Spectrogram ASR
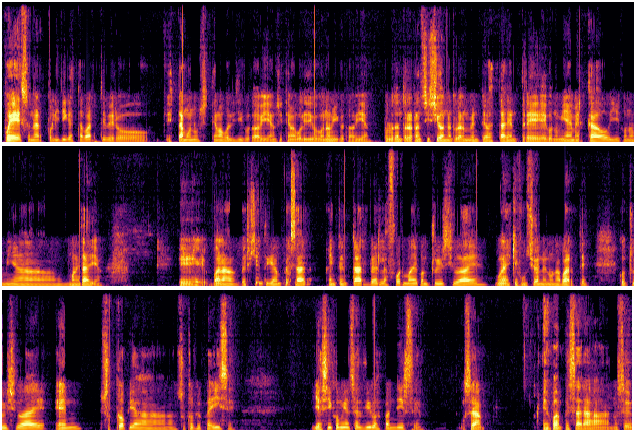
Puede sonar política esta parte, pero estamos en un sistema político todavía, un sistema político económico todavía. Por lo tanto, la transición naturalmente va a estar entre economía de mercado y economía monetaria. Eh, van a haber gente que va a empezar a intentar ver la forma de construir ciudades, una vez que funcione en una parte, construir ciudades en sus, propias, sus propios países. Y así comienza el virus a expandirse. O sea, eh, va a empezar a, no sé,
